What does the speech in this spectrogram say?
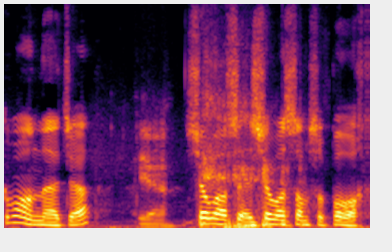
Come on, uh, chat. Yeah. Show us, uh, show us some support.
